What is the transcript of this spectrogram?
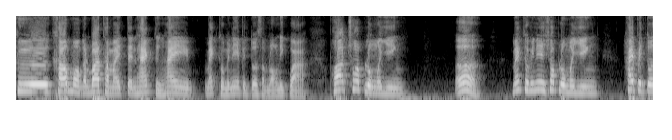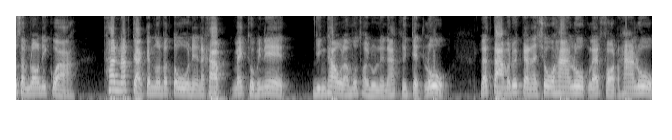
คือเขามองกันว่าทำไมเทนแฮกถึงให้แม็กโทมินีเป็นตัวสำรองดีกว่า เพราะชอบลงมายิง เออแม็กโทมินีชอบลงมายิง ให้เป็นตัวสำรองดีกว่า ถ้านับจากจำนวนประตูเนี่ยนะครับแม็กโทมินียิงเท่าลามุสทอยลุนเลยนะ คือ 7 ลูก และตามมาด้วยการนาโช5ลูกแรดฟอร์ด5ลูก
